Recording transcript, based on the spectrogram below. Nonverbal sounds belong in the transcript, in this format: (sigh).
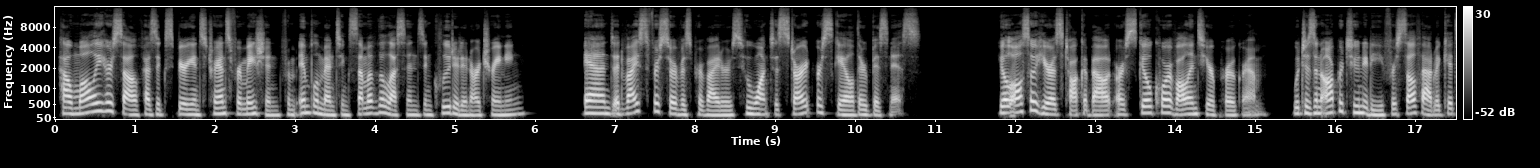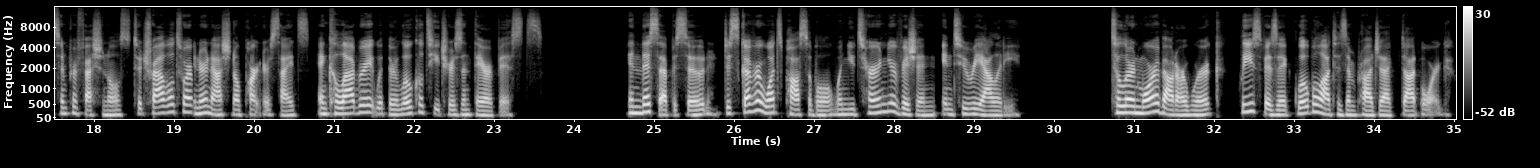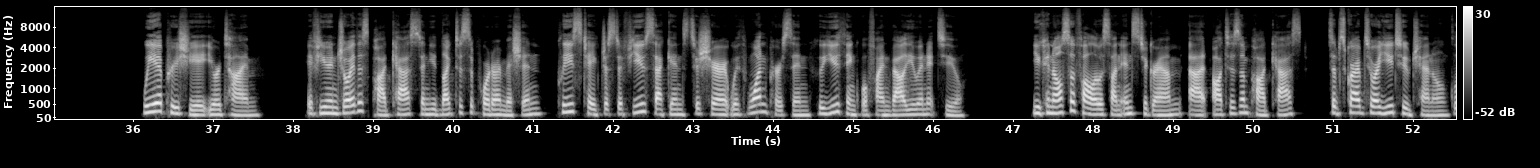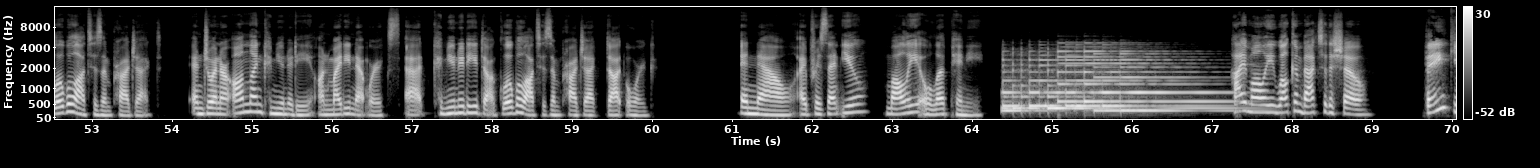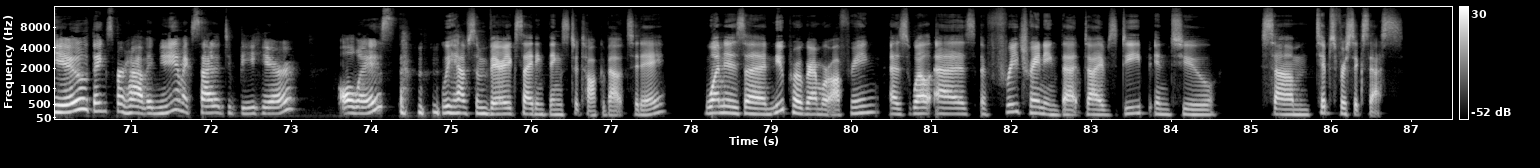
how Molly herself has experienced transformation from implementing some of the lessons included in our training, and advice for service providers who want to start or scale their business. You'll also hear us talk about our SkillCorps volunteer program, which is an opportunity for self advocates and professionals to travel to our international partner sites and collaborate with their local teachers and therapists. In this episode, discover what's possible when you turn your vision into reality. To learn more about our work, please visit globalautismproject.org. We appreciate your time. If you enjoy this podcast and you'd like to support our mission, please take just a few seconds to share it with one person who you think will find value in it too. You can also follow us on Instagram at Autism Podcast, subscribe to our YouTube channel, Global Autism Project, and join our online community on Mighty Networks at community.globalautismproject.org. And now I present you Molly Ola Pinney. Hi, Molly. Welcome back to the show. Thank you. Thanks for having me. I'm excited to be here always. (laughs) we have some very exciting things to talk about today. One is a new program we're offering, as well as a free training that dives deep into some tips for success.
